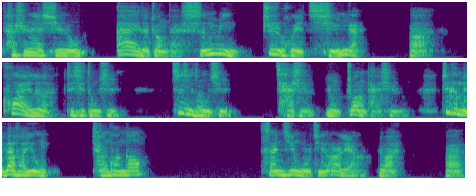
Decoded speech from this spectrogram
它是形容爱的状态、生命、智慧、情感，啊，快乐这些东西，这些东西才是用状态形容。这个没办法用长宽高。三斤五斤二两，对吧？啊，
